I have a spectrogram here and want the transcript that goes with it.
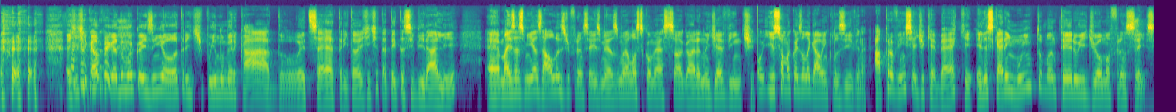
a gente acaba pegando uma coisinha ou outra de, tipo, ir no mercado, etc. Então a gente até tenta se virar ali. É, mas as minhas aulas de francês mesmo, elas começam agora no dia 20. Isso é uma coisa legal, inclusive, né? A província de Quebec, eles querem muito manter o idioma francês.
